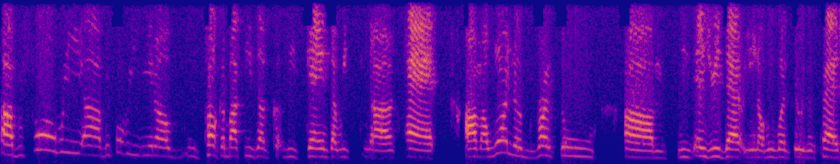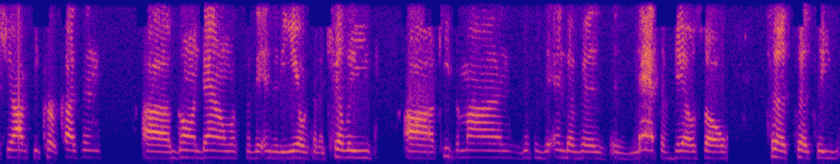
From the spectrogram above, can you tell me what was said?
uh, before we uh, before we you know talk about these uh, these games that we uh, had, um, I wanted to run through um, these injuries that you know we went through this past year. Obviously, Kirk Cousins uh, going down for the end of the year with an Achilles. Uh, keep in mind, this is the end of his, his massive deal. So, to, to to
